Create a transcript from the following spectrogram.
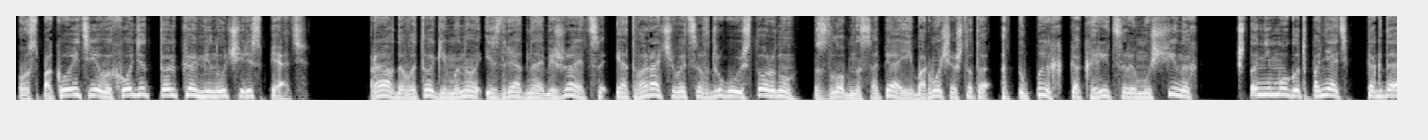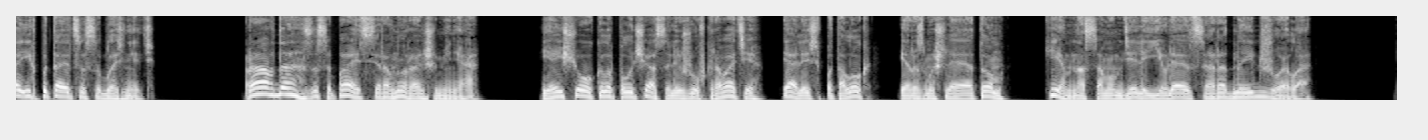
Успокоить ее выходит только минут через пять. Правда, в итоге Мно изрядно обижается и отворачивается в другую сторону, злобно сопя и бормоча что-то о тупых, как рицары мужчинах, что не могут понять, когда их пытаются соблазнить. Правда, засыпает все равно раньше меня. Я еще около получаса лежу в кровати, пялясь в потолок и размышляя о том, кем на самом деле являются родные Джоэла.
